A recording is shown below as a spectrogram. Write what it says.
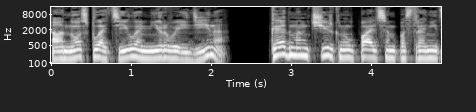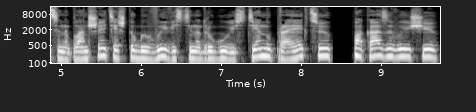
Оно сплотило мир воедино. Кэдман чиркнул пальцем по странице на планшете, чтобы вывести на другую стену проекцию, показывающую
